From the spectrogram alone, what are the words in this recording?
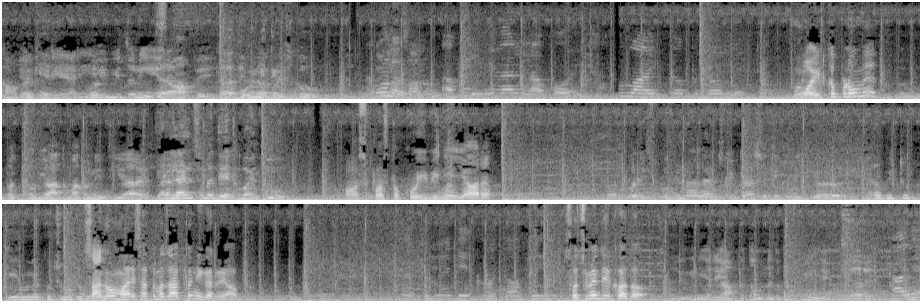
कहाँ पे कह रही है यार कोई भी तो नहीं है यार वहाँ पे। कोई नहीं दिख इसको? कौन है सानू? अभी ना कोई वाइट कपड़ों में व्हाइट कपड़ों में? बच्चों की आत्मा तो नहीं थी यार। लेंस में देख भाई तू। आसपास तो कोई भी नहीं है यार। पर इसको बिना लेंस के कैसे दिख रही थी यार? यार अभी तो गेम में कुछ मतलब सानो हमारे साथ मज़ाक तो नहीं कर रहे आप? सच में देखा था? अभी सच में देखा था लेकिन यार यहाँ पे तो हमने तो कुछ नहीं देखा यार। अरे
